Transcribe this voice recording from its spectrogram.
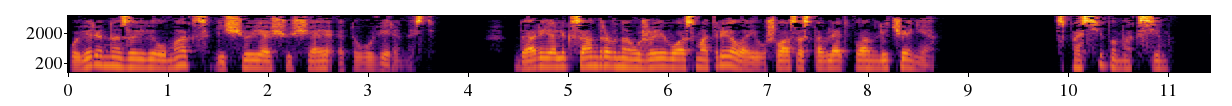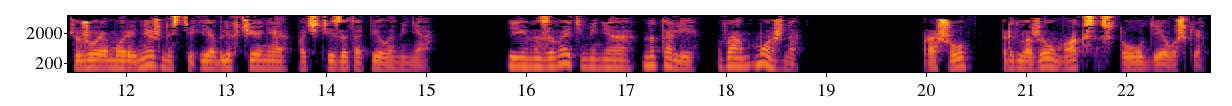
Уверенно заявил Макс, еще и ощущая эту уверенность. Дарья Александровна уже его осмотрела и ушла составлять план лечения. «Спасибо, Максим». Чужое море нежности и облегчения почти затопило меня. «И называйте меня Натали. Вам можно?» «Прошу», — предложил Макс стул девушке.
